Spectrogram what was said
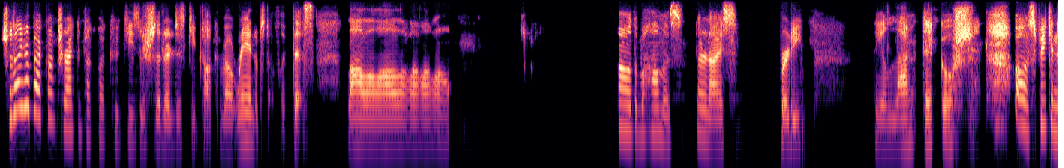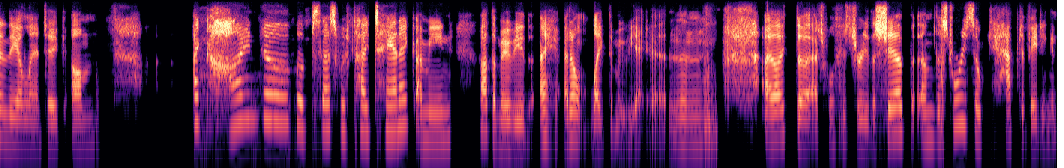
should I go back on track and talk about cookies, or should I just keep talking about random stuff like this? La la la la la la. Oh, the Bahamas. They're nice. Pretty. The Atlantic Ocean. Oh, speaking of the Atlantic, um, I'm kind of obsessed with Titanic. I mean, not the movie. I I don't like the movie. I, I like the actual history of the ship. Um, the story's so captivating and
